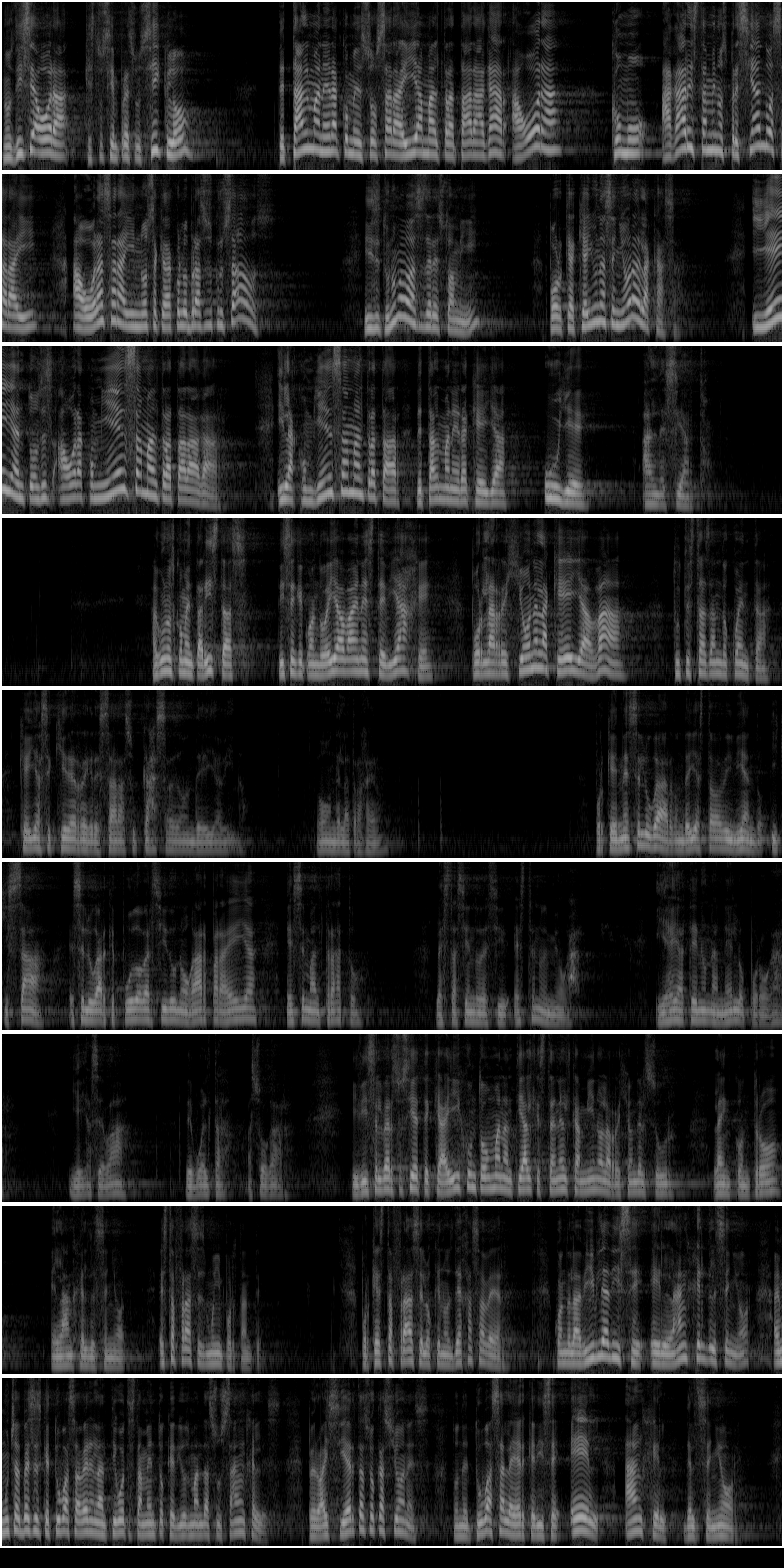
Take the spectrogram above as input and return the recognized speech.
nos dice ahora que esto siempre es un ciclo, de tal manera comenzó Saraí a maltratar a Agar. Ahora, como Agar está menospreciando a Saraí, ahora Saraí no se queda con los brazos cruzados. Y dice, tú no me vas a hacer esto a mí, porque aquí hay una señora de la casa. Y ella entonces ahora comienza a maltratar a Agar. Y la comienza a maltratar de tal manera que ella huye al desierto. Algunos comentaristas dicen que cuando ella va en este viaje, por la región en la que ella va, tú te estás dando cuenta que ella se quiere regresar a su casa de donde ella vino o donde la trajeron. Porque en ese lugar donde ella estaba viviendo, y quizá ese lugar que pudo haber sido un hogar para ella, ese maltrato le está haciendo decir, este no es mi hogar. Y ella tiene un anhelo por hogar. Y ella se va de vuelta a su hogar. Y dice el verso 7 que ahí junto a un manantial que está en el camino a la región del sur, la encontró el ángel del Señor. Esta frase es muy importante, porque esta frase lo que nos deja saber, cuando la Biblia dice el ángel del Señor, hay muchas veces que tú vas a ver en el Antiguo Testamento que Dios manda a sus ángeles, pero hay ciertas ocasiones donde tú vas a leer que dice el ángel del Señor.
